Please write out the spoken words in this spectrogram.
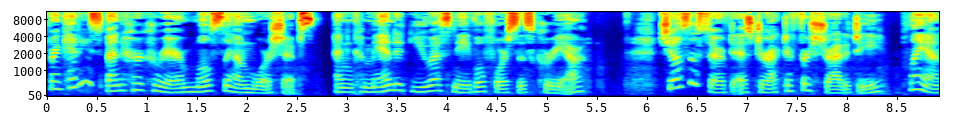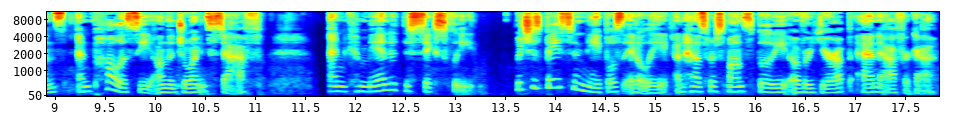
Franchetti spent her career mostly on warships and commanded U.S. Naval Forces Korea. She also served as Director for Strategy, Plans, and Policy on the Joint Staff and commanded the Sixth Fleet, which is based in Naples, Italy, and has responsibility over Europe and Africa.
